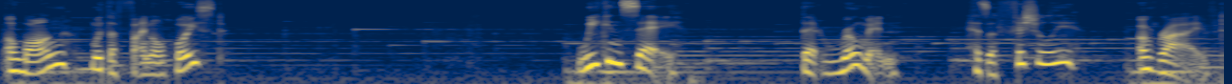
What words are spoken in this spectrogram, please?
along with a final hoist, we can say that Roman has officially arrived.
